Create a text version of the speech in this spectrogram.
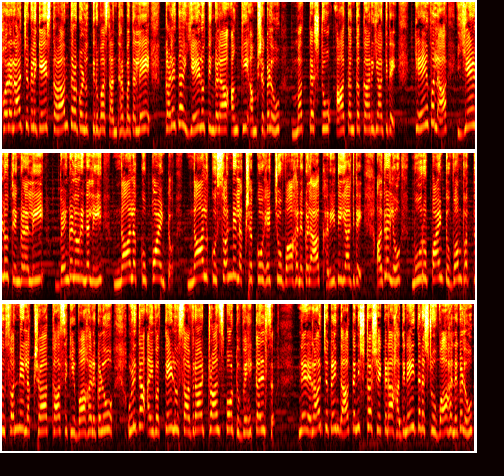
ಹೊರ ರಾಜ್ಯಗಳಿಗೆ ಸ್ಥಳಾಂತರಗೊಳ್ಳುತ್ತಿರುವ ಸಂದರ್ಭದಲ್ಲೇ ಕಳೆದ ಏಳು ತಿಂಗಳ ಅಂಕಿ ಅಂಶಗಳು ಮತ್ತಷ್ಟು ಆತಂಕಕಾರಿಯಾಗಿದೆ. ಕೇವಲ ಏಳು ತಿಂಗಳಲ್ಲಿ ಬೆಂಗಳೂರಿನಲ್ಲಿ ನಾಲ್ಕು ಪಾಯಿಂಟ್ ನಾಲ್ಕು ಸೊನ್ನೆ ಲಕ್ಷಕ್ಕೂ ಹೆಚ್ಚು ವಾಹನಗಳ ಖರೀದಿಯಾಗಿದೆ. ಅದರಲ್ಲೂ ಮೂರು ಪಾಯಿಂಟ್ ಒಂಬತ್ತು ಸೊನ್ನೆ ಲಕ್ಷ ಖಾಸಗಿ ವಾಹನಗಳು, ಉಳಿದ ಐವತ್ತೇಳು ಸಾವಿರ ಟ್ರಾನ್ಸ್ಪೋರ್ಟ್ ವೆಹಿಕಲ್ಸ್ ನೆರೆ ರಾಜ್ಯಗಳಿಂದ ಕನಿಷ್ಠ ಶೇಕಡ ಹದಿನೈದರಷ್ಟು ವಾಹನಗಳು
